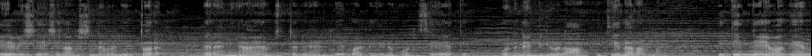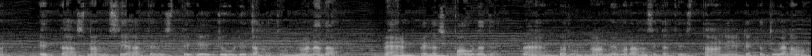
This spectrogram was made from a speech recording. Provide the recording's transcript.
ඒ විශේෂ ලක්ෂණවලින් තොර පැරැනිහා ඇම්ස්ටඩෑන්ටී බටහිර කොටසේ ඇති ගොඩ නැගිටිවල ආකෘතිය දරන්න. ඉතින් ඒ වගේම එත්තාස් නමසිය හතලිස්තගේ ජූලි දහතුන් වනදා පෑන් පෙලස් පවුලද ප්‍රෑන්කරුන් හා මෙම රහසිකත ස්ථානයට එකතු වෙනවා.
